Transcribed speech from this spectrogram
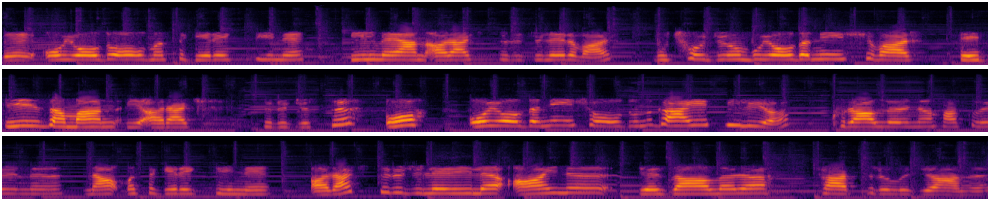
ve o yolda olması gerektiğini bilmeyen araç sürücüleri var. Bu çocuğun bu yolda ne işi var dediği zaman bir araç sürücüsü o o yolda ne işi olduğunu gayet biliyor. Kurallarını, haklarını, ne yapması gerektiğini, araç sürücüleriyle aynı cezalara çarptırılacağını,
